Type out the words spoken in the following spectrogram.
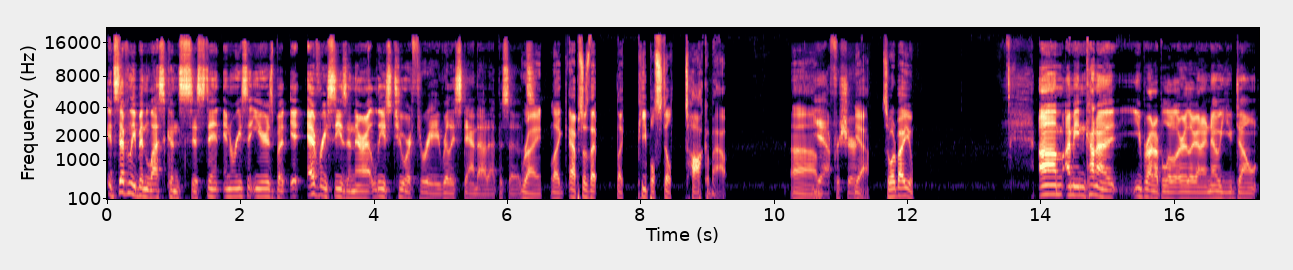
it's definitely been less consistent in recent years but it, every season there are at least two or three really standout episodes Right, like episodes that like people still talk about. Um, yeah for sure Yeah. So what about you? Um, I mean, kind of, you brought up a little earlier, and I know you don't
